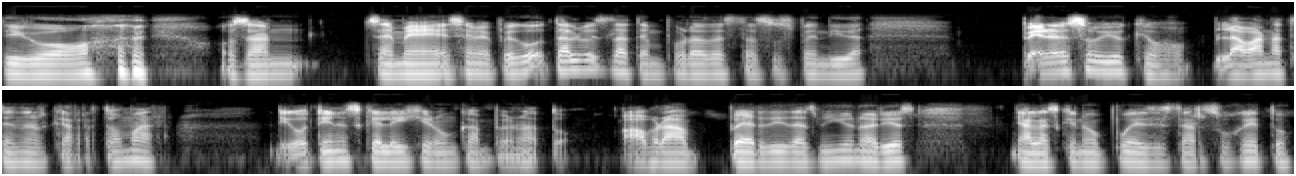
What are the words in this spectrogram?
Digo, o sea, se me, se me pegó, tal vez la temporada está suspendida, pero es obvio que la van a tener que retomar. Digo, tienes que elegir un campeonato. Habrá pérdidas millonarias, a las que no puedes estar sujeto.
